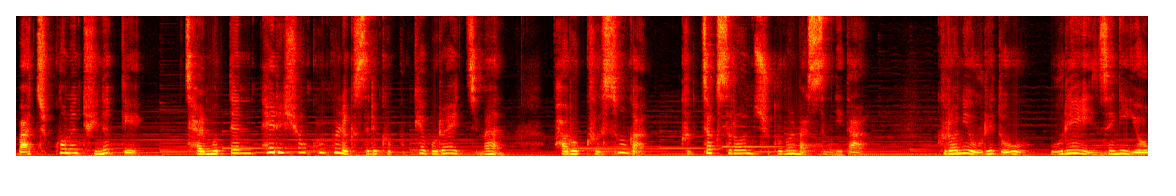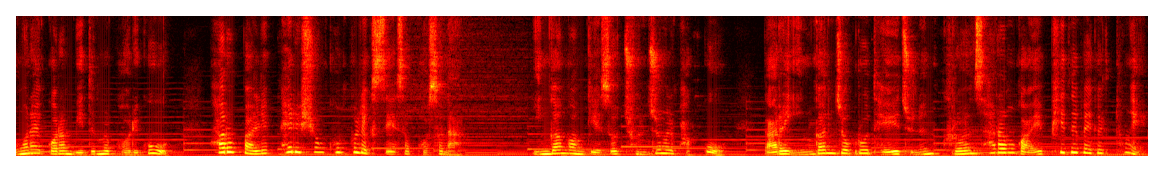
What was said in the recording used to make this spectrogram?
마츠코는 뒤늦게 잘못된 페리숑 콤플렉스를 극복해보려 했지만 바로 그 순간 급작스러운 죽음을 맞습니다. 그러니 우리도 우리의 인생이 영원할 거란 믿음을 버리고 하루빨리 페리숑 콤플렉스에서 벗어나 인간관계에서 존중을 받고 나를 인간적으로 대해주는 그런 사람과의 피드백을 통해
